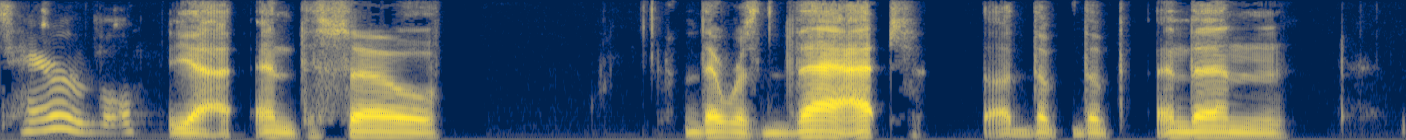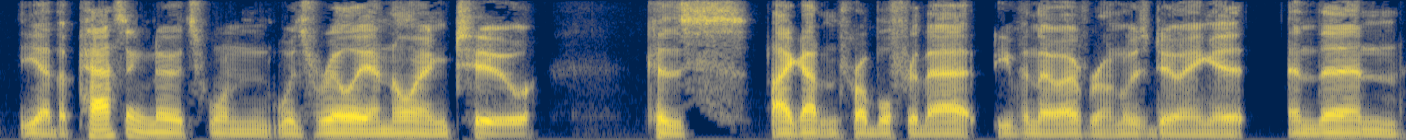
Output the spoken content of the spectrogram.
terrible. Yeah, and so there was that. Uh, the the and then yeah, the passing notes one was really annoying too, because I got in trouble for that, even though everyone was doing it. And then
